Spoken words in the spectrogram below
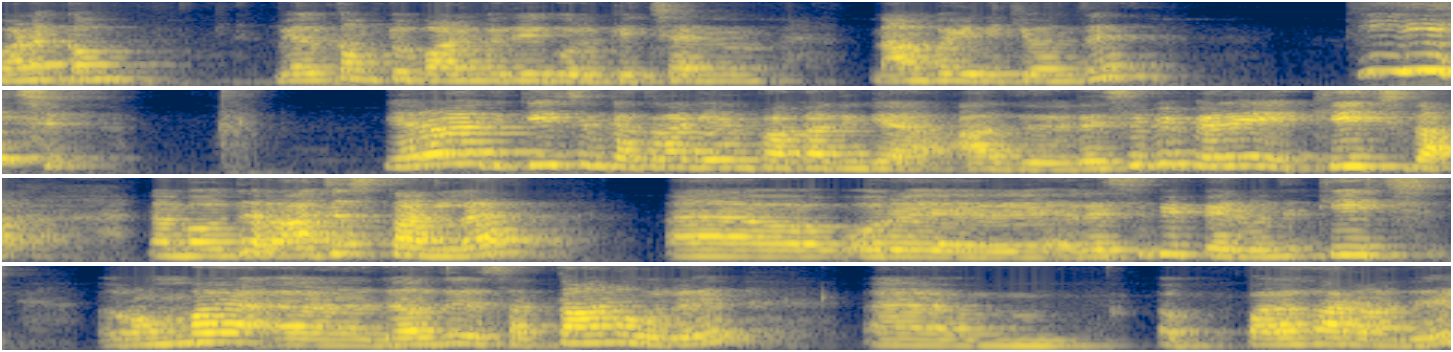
வணக்கம். Welcome to Bhanumathi Guru kitchen நாம் இன்னைக்கு வந்து கீச். என்னடா அது கீச்சுன்னு கத்துறாங்களேன்னு பார்க்காதீங்க. அது ரெசிபி பேரே கீச் தான். நம்ம வந்து ராஜஸ்தானில் ஒரு ரெசிபி பேர் வந்து கீச். ரொம்ப அதாவது சத்தான ஒரு பலகாரம் அது.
